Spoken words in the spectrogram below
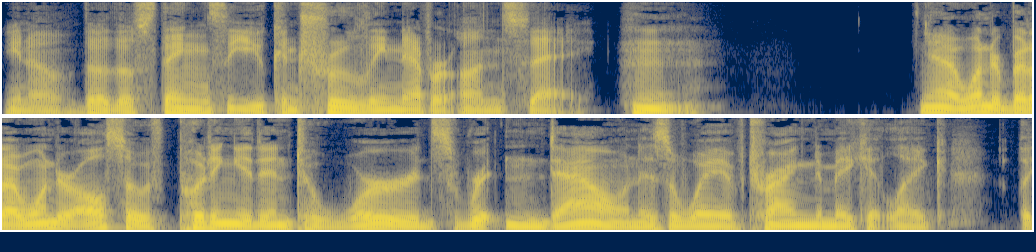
You know, those things that you can truly never unsay. Hmm. Yeah, I wonder, but I wonder also if putting it into words written down is a way of trying to make it like uh,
